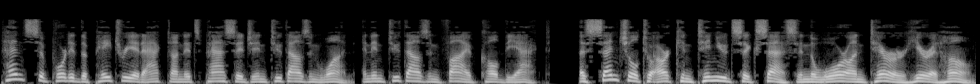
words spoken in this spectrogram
Pence supported the Patriot Act on its passage in 2001, and in 2005 called the act, "...essential to our continued success in the war on terror here at home."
